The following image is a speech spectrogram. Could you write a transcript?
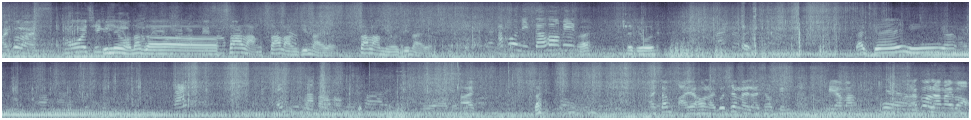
来过来，今天有那个沙朗，沙朗已经来了，沙朗牛已经来了。阿布，你在后面。来，再结婚。哎，再给你呀。来。来，来，来三百啊！吼，来个上来来头边，听吗？来个人来无？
